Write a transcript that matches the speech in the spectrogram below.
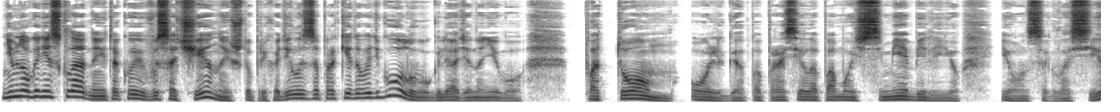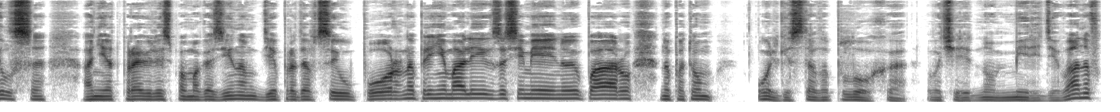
Немного нескладный и такой высоченный, что приходилось запрокидывать голову, глядя на него. Потом Ольга попросила помочь с мебелью, и он согласился. Они отправились по магазинам, где продавцы упорно принимали их за семейную пару, но потом Ольге стало плохо в очередном мире диванов,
